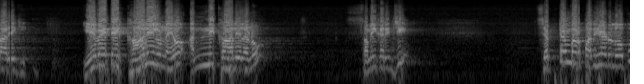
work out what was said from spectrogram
తారీఖు ఏవైతే ఖాళీలు ఉన్నాయో అన్ని ఖాళీలను సమీకరించి సెప్టెంబర్ పదిహేడు లోపు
